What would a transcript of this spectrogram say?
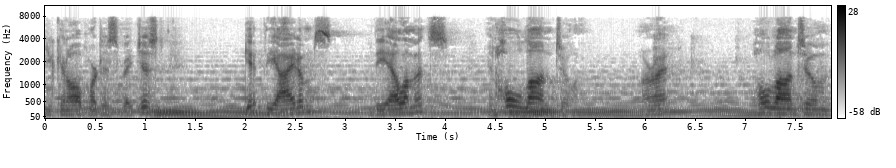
you can all participate. Just get the items, the elements, and hold on to them. All right. Hold on to them.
